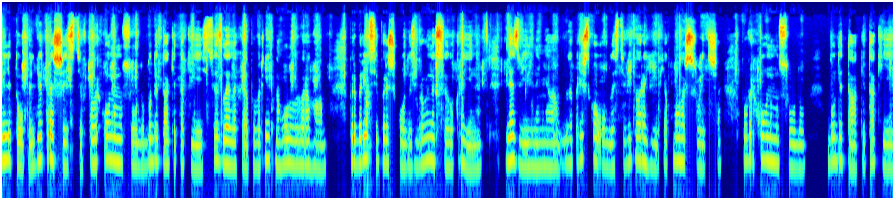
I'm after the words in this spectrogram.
Мелітополь від расистів по Верховному суду. Буде так і так є. Все зле лихе, поверніть на голови ворогам. Приберіть всі перешкоди Збройних сил України для звільнення Запорізької області від ворогів якмога швидше по Верховному суду. Буде так і так є.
